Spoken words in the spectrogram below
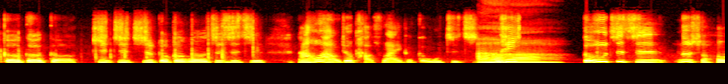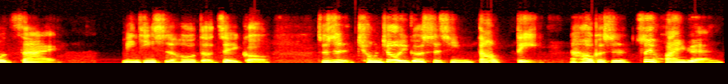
格格格，吱吱吱，格格格，吱吱吱。然后后来我就跑出来一个格物致知，啊、我心想。格物致知那时候在明清时候的这个，就是穷究一个事情到底，然后可是最还原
